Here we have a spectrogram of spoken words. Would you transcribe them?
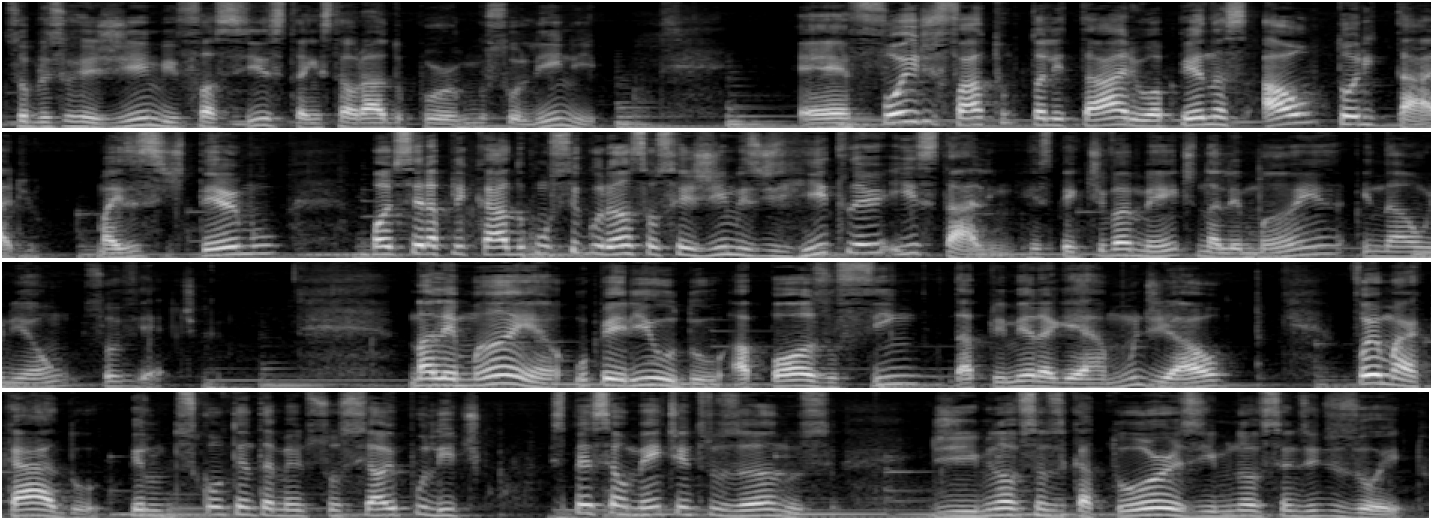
sobre se o regime fascista instaurado por Mussolini é, foi de fato totalitário ou apenas autoritário, mas esse termo pode ser aplicado com segurança aos regimes de Hitler e Stalin, respectivamente na Alemanha e na União Soviética. Na Alemanha, o período após o fim da Primeira Guerra Mundial foi marcado pelo descontentamento social e político, especialmente entre os anos de 1914 e 1918.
